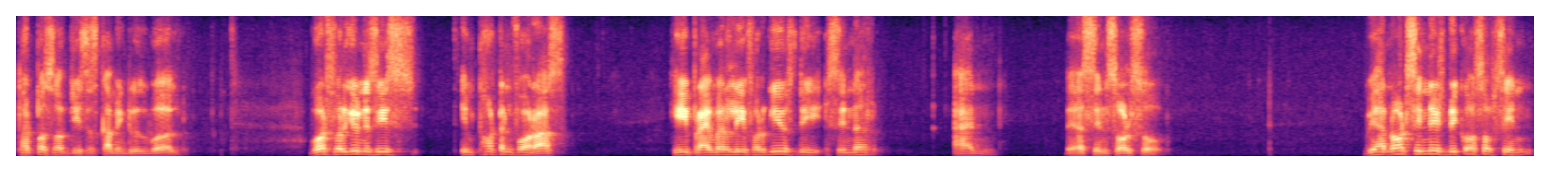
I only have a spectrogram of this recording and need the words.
purpose of Jesus coming to the world. God's forgiveness is important for us. He primarily forgives the sinner and their sins also. We are not sinners because of sin.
